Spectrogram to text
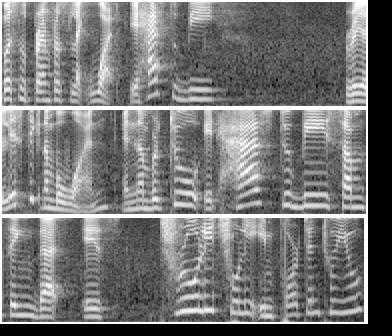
Personal preference like what? It has to be realistic number one. And number two it has to be something that is truly, truly important to you.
